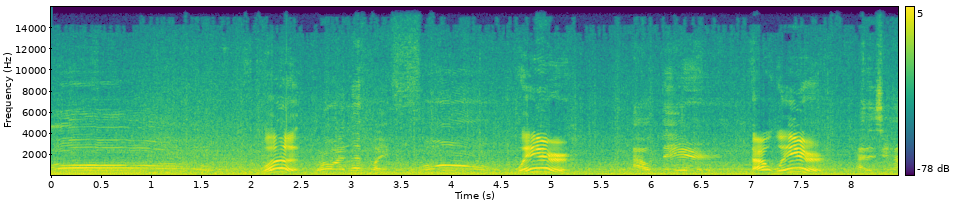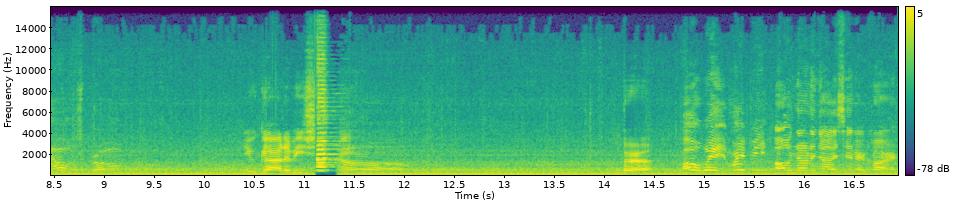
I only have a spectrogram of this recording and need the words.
Oh, What? bro, I left my phone Where? out there. Out where? At his house, bro. You gotta be, sh- Oh. bruh. Oh wait, it might be. Oh no no no, it's in her car.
